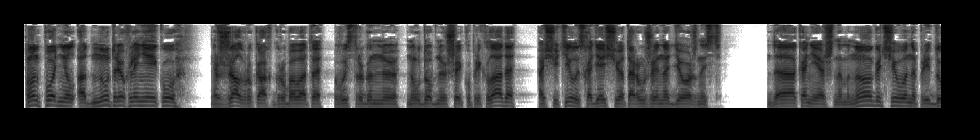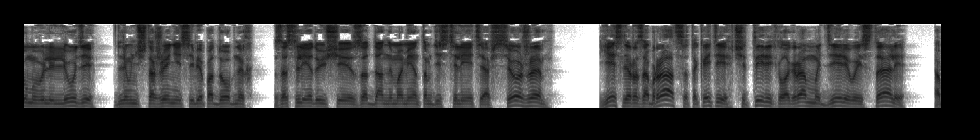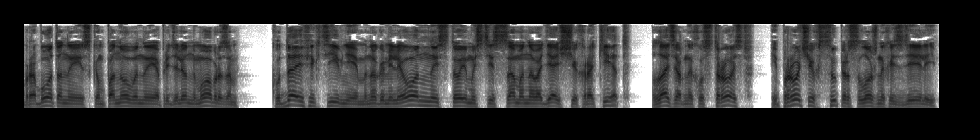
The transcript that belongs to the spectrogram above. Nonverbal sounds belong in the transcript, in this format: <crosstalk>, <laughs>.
Он поднял одну трехлинейку, сжал в руках грубовато выструганную на удобную шейку приклада, ощутил исходящую от оружия надежность. Да, конечно, много чего напридумывали люди для уничтожения себе подобных за следующие за данным моментом десятилетия, а все же, если разобраться, так эти четыре килограмма дерева и стали, обработанные и скомпонованные определенным образом, куда эффективнее многомиллионной стоимости самонаводящих ракет, лазерных устройств и прочих суперсложных изделий.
